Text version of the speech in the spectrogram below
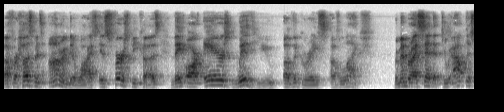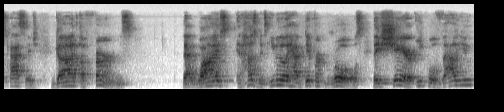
uh, for husbands honoring their wives is first because they are heirs with you of the grace of life. Remember, I said that throughout this passage, God affirms that wives and husbands, even though they have different roles, they share equal value,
